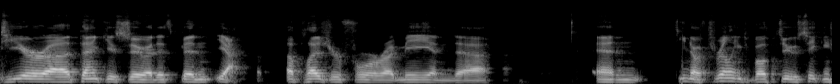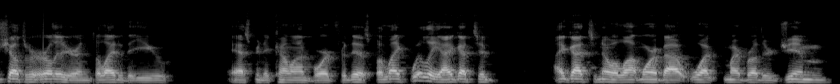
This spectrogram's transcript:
to your, uh, thank you, Sue. And it's been, yeah, a pleasure for uh, me and, uh, and, you know, thrilling to both do Seeking Shelter earlier and delighted that you asked me to come on board for this. But like Willie, I got to, I got to know a lot more about what my brother Jim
